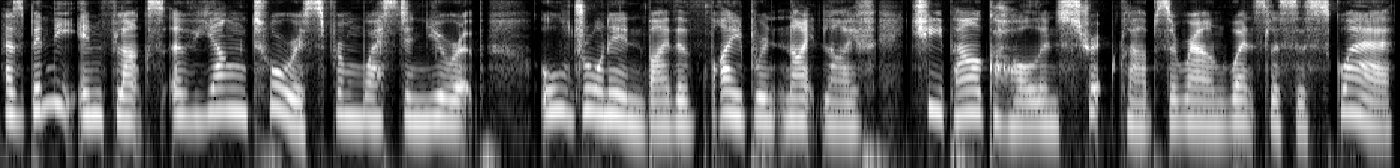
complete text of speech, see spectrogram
has been the influx of young tourists from Western Europe, all drawn in by the vibrant nightlife, cheap alcohol, and strip clubs around Wenceslas Square.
